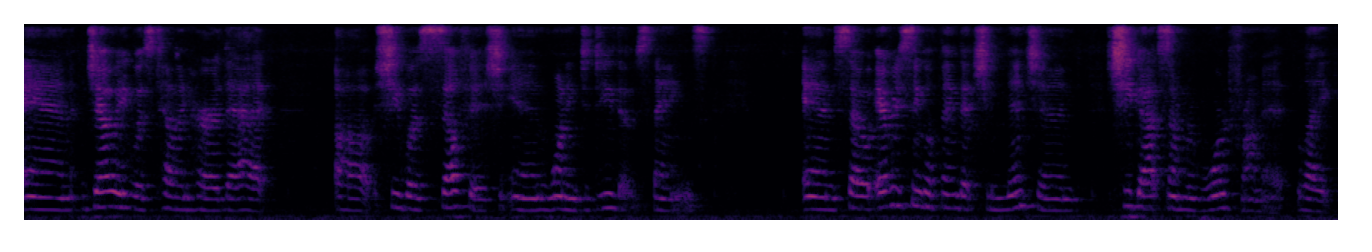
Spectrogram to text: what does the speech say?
and Joey was telling her that uh, she was selfish in wanting to do those things. And so every single thing that she mentioned, she got some reward from it. Like,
